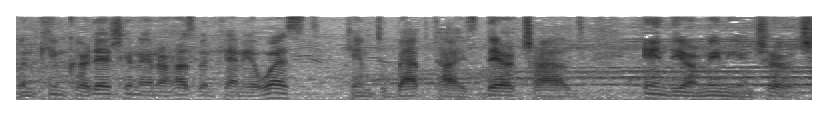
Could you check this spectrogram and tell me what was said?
when Kim Kardashian and her husband Kanye West came to baptize their child in the Armenian church.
